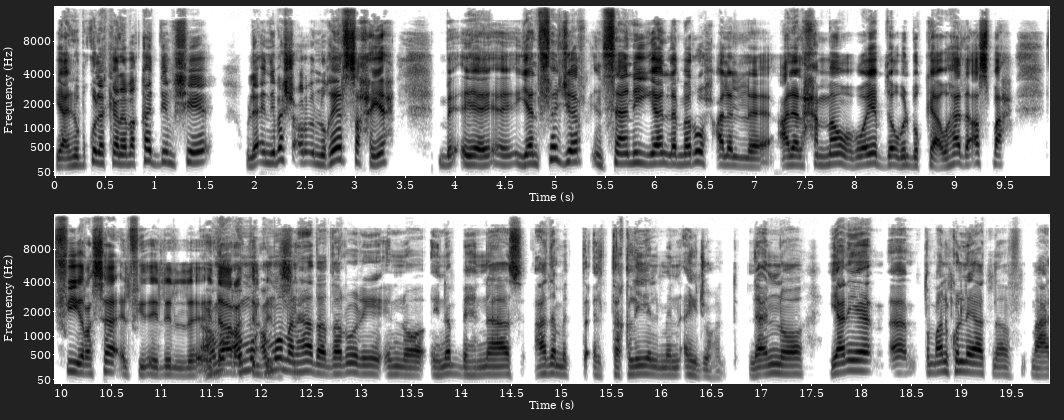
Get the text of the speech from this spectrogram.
يعني بقول لك أنا بقدم شيء ولأني بشعر إنه غير صحيح ينفجر انسانيا لما يروح على على الحمام وهو يبدأ بالبكاء وهذا أصبح في رسائل في للاداره عمو عموما هذا ضروري إنه ينبه الناس عدم التقليل من أي جهد لأنه يعني طبعا كلياتنا مع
